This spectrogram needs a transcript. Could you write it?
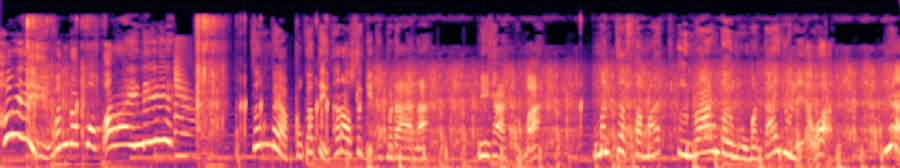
เฮ้ย มันระบบอะไรนี่ ซึ่งแบบปกติถ้าเราสกิดธรรมดานะ นี่ค่ะเห็นไหมมันจะสามารถคืนร่างเดิมของมันได้อยู่แล้วอะเนี่ย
